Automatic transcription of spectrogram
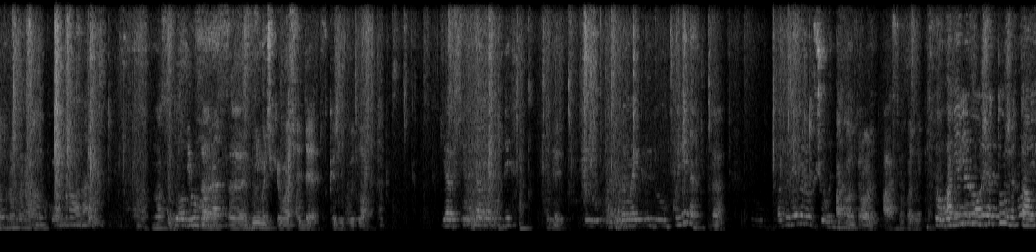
Доброго ранку. Так, У нас тут Доброго зараз е, знімочки ваші де? Скажіть, будь ласка. Я всі дала туди, Куди? за мою коліна. Да. А куди ми робимо? А контроль? А, сьогодні. Сьогодні А не він, може, теж там?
